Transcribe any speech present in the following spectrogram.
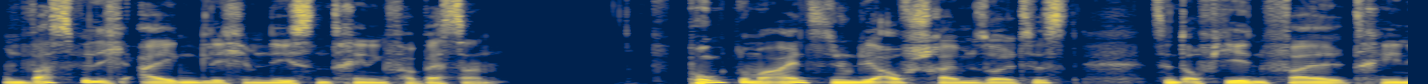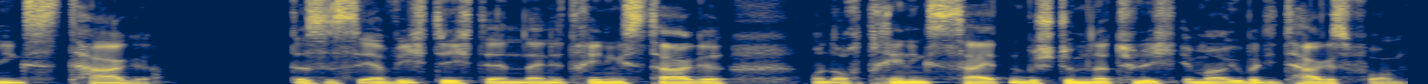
und was will ich eigentlich im nächsten Training verbessern. Punkt Nummer eins, den du dir aufschreiben solltest, sind auf jeden Fall Trainingstage. Das ist sehr wichtig, denn deine Trainingstage und auch Trainingszeiten bestimmen natürlich immer über die Tagesform.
